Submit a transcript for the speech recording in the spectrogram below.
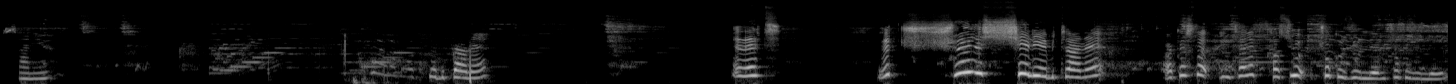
Bir saniye. Şöyle bir tane. Evet. Evet şöyle Shelly'e bir tane. Arkadaşlar internet kasıyor. Çok özür dilerim. Çok özür dilerim.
